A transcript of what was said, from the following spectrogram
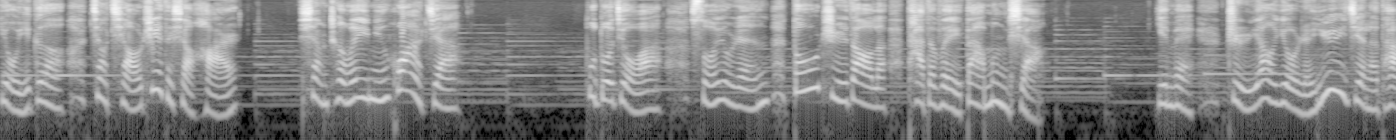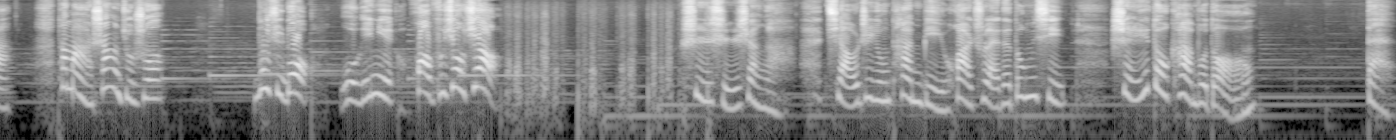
有一个叫乔治的小孩，想成为一名画家。不多久啊，所有人都知道了他的伟大梦想。因为只要有人遇见了他，他马上就说：“不许动，我给你画幅肖像。”事实上啊，乔治用炭笔画出来的东西，谁都看不懂。但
